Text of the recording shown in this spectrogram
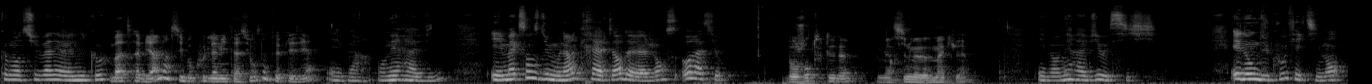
Comment tu vas Nico? Bah, Très bien, merci beaucoup de l'invitation, ça me fait plaisir. Eh ben, on est ravis. Et Maxence Dumoulin, créateur de l'agence Horatio. Bonjour toutes les deux, merci de m'accueillir. Eh ben, on est ravis aussi. Et donc du coup, effectivement,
